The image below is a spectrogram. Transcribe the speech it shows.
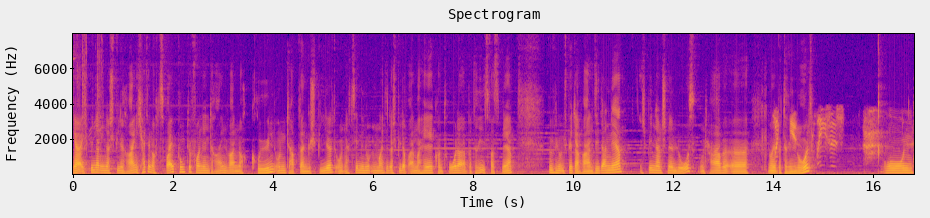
ja, ich bin dann in das Spiel rein. Ich hatte noch zwei Punkte von den dreien waren noch grün und habe dann gespielt und nach zehn Minuten meinte das Spiel auf einmal, hey, Controller, Batterie ist fast leer. Fünf Minuten später waren sie dann leer. Ich bin dann schnell los und habe äh, neue Batterien geholt. Und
